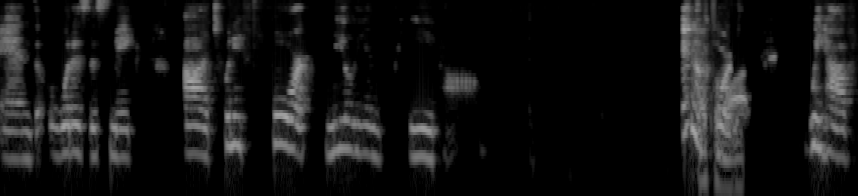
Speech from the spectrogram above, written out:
And what does this make? Uh, 24 million people. And of That's course, we have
